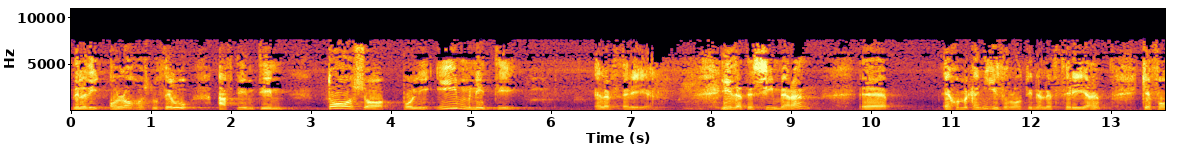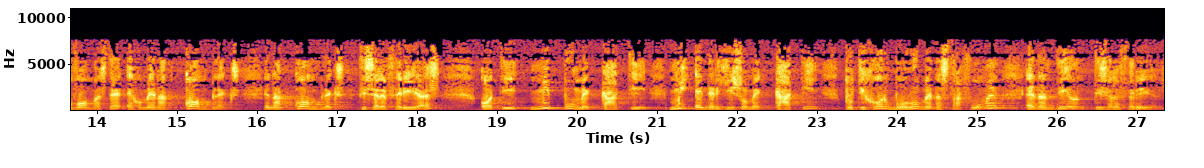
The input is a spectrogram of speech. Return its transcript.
Δηλαδή ο Λόγος του Θεού αυτήν την τόσο πολύ ύμνητη ελευθερία. Είδατε σήμερα ε, έχουμε κάνει είδωλο την ελευθερία και φοβόμαστε έχουμε ένα κόμπλεξ ένα κόμπλεξ της ελευθερίας ότι μη πούμε κάτι μη ενεργήσουμε κάτι που τυχόν μπορούμε να στραφούμε εναντίον της ελευθερίας.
